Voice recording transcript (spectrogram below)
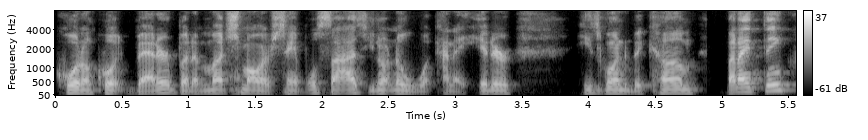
quote unquote better, but a much smaller sample size. You don't know what kind of hitter he's going to become. But I think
